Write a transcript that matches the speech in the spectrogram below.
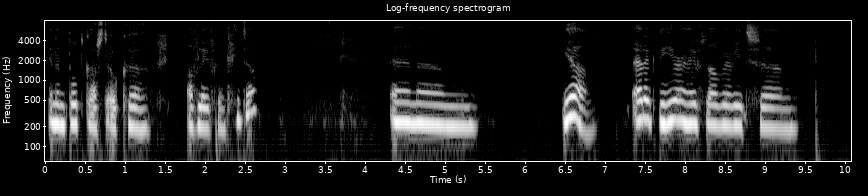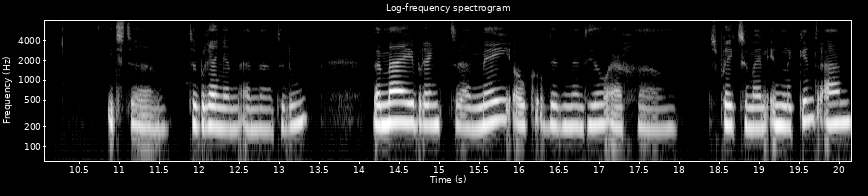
in een podcast ook aflevering gieten. En um, ja, elk dier heeft wel weer iets, iets te, te brengen en te doen. Bij mij brengt mee ook op dit moment heel erg. Uh, spreekt ze mijn innerlijk kind aan.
